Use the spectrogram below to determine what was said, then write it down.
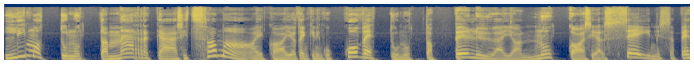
limottunutta, märkää, sit samaa aikaa jotenkin niin kuin kovettunutta pölyä ja nukkaa siellä seinissä, pe-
